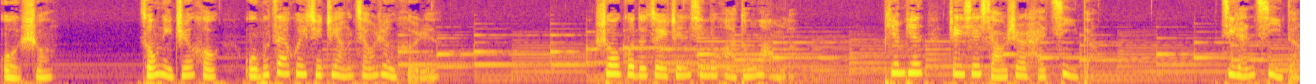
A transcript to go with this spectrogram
我说，从你之后，我不再会去这样叫任何人。说过的最真心的话都忘了，偏偏这些小事儿还记得。既然记得，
